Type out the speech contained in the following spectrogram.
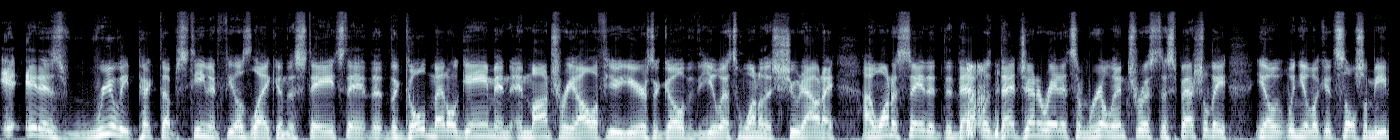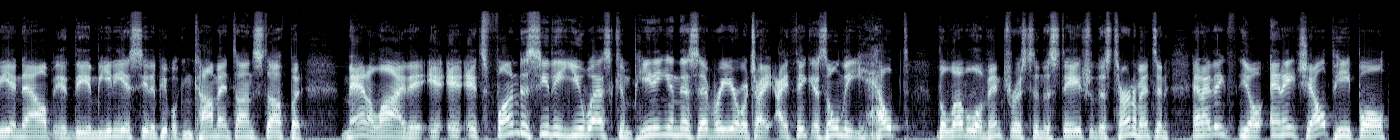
it, it, has really picked up steam. It feels like in the states, they, the the gold medal game in, in Montreal a few years ago that the U.S. won in the shootout. I, I want to say that, that that was that generated some real interest, especially you know when you look at social media now, the immediacy that people can comment on stuff. But man alive, it, it, it's fun to see the U.S. competing in this every year, which I, I think has only helped the level of interest in the stage for this tournament. And and I think you know NHL people,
